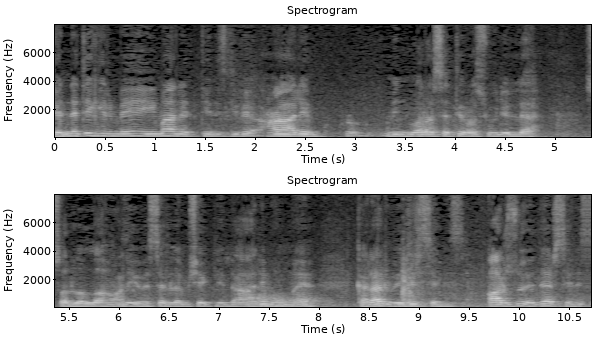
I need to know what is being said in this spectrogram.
cennete girmeye iman ettiğiniz gibi alim min varaseti Resulillah sallallahu aleyhi ve sellem şeklinde alim olmaya karar verirseniz, arzu ederseniz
